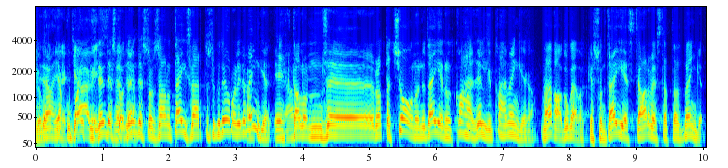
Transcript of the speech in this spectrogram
ja Jakubaitis, nendest on, nendest on saanud täisväärtuslikud euroliiga mängijad. Ehk tal on see rotatsioon on ju täienenud kahe selgelt kahe mängijaga, väga tugevad, kes on täiesti arvestatavad mängijad.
